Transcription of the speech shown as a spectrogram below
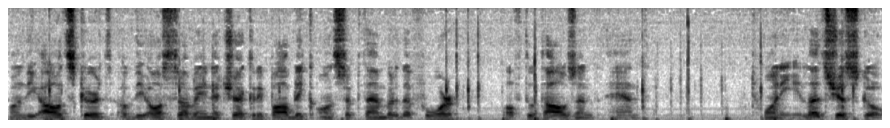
on the outskirts of the Ostrava in the Czech Republic on September the 4th of 2020. Let's just go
